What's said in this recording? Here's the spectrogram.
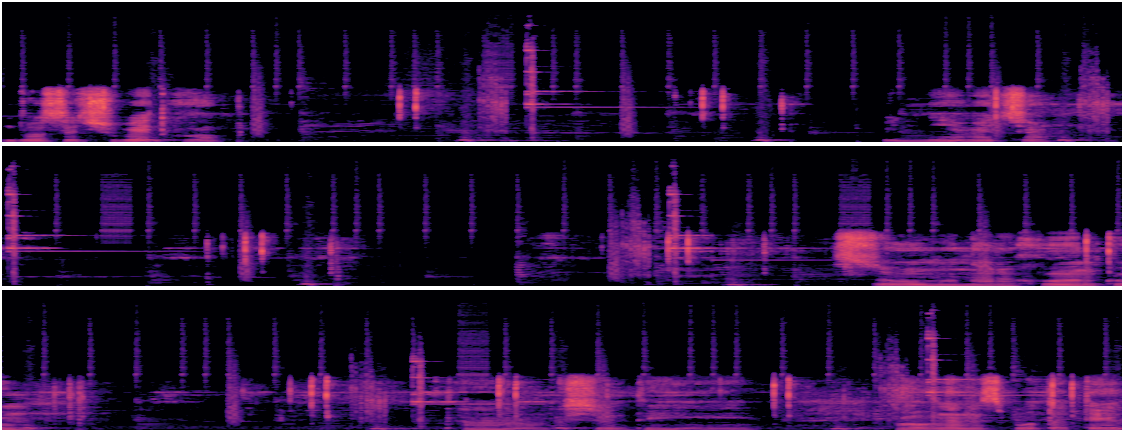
досить швидко підніметься. Сума на рахунку. Так, сюди. Головне не спутати.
